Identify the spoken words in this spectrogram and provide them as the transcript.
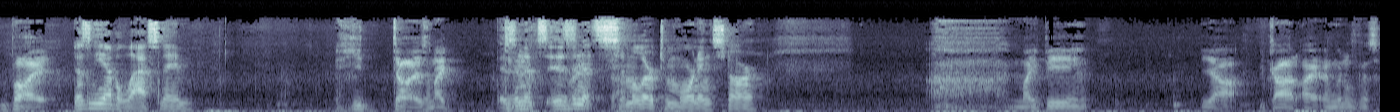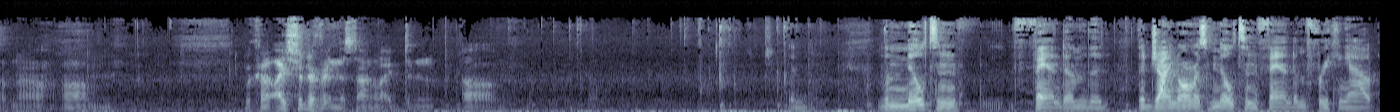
but doesn't he have a last name? he does, and I Isn't it? Isn't it it similar to Morningstar? might be. Yeah, God, I, I'm gonna look this up now. Um, because I should have written this down and I didn't. Um, The, the Milton fandom, the the ginormous Milton fandom, freaking out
